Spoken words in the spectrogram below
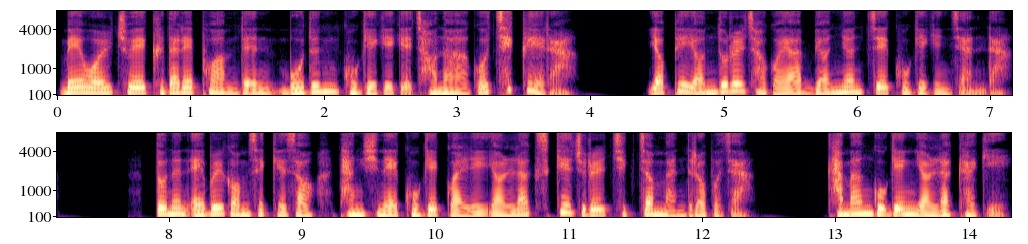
매월 초에 그달에 포함된 모든 고객에게 전화하고 체크해라. 옆에 연도를 적어야 몇 년째 고객인지 안다. 또는 앱을 검색해서 당신의 고객 관리 연락 스케줄을 직접 만들어 보자. 가망 고객 연락하기.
